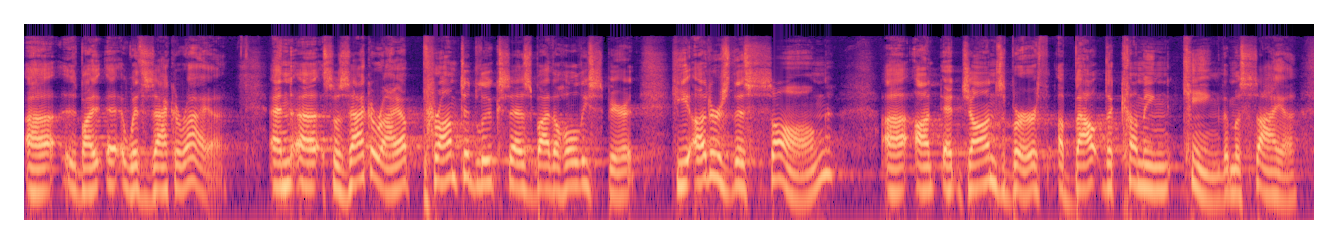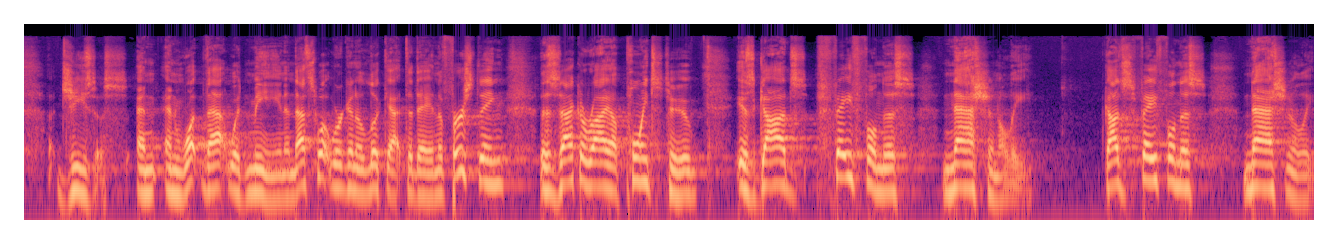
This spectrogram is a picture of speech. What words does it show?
uh, by, uh, with Zechariah. And uh, so Zechariah, prompted, Luke says, by the Holy Spirit, he utters this song uh, on, at John's birth about the coming king, the Messiah, Jesus, and, and what that would mean. And that's what we're going to look at today. And the first thing that Zechariah points to is God's faithfulness nationally. God's faithfulness nationally.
